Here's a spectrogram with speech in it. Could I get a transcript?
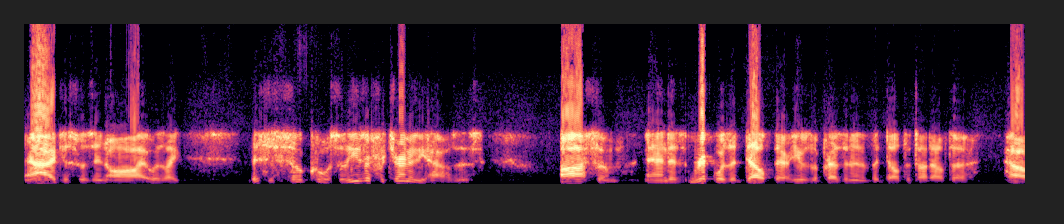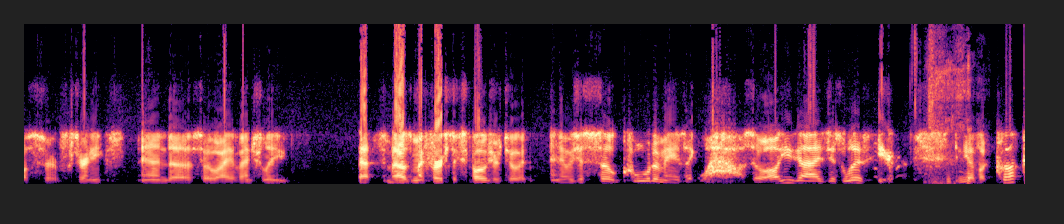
and I just was in awe. It was like, this is so cool. So these are fraternity houses. Awesome. And as Rick was a Delt there, he was the president of the Delta Tau Delta house or fraternity, and uh, so I eventually that's that was my first exposure to it, and it was just so cool to me. It's like, wow, so all you guys just live here, and you have a cook,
